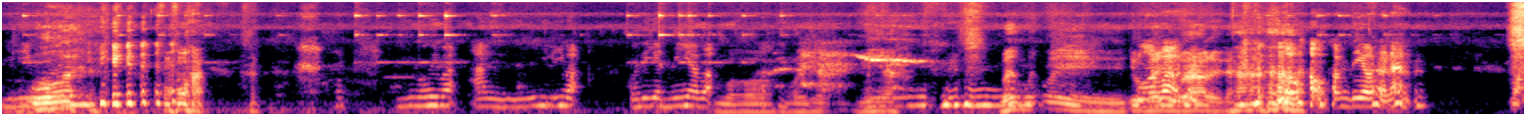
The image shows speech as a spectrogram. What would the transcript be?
อีหลีโอ้บ่ยว่าอีหลีบ่ว่าเอออีหลีบ่บ่ได้ยันเมียบ่บ่บ่ยะเนี่ยเบิ้งเบิ้งเว้ยอยู่ไปอยู่ว้าวเลยนะตัวเอาคำเดียวเท่านั้นบอก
